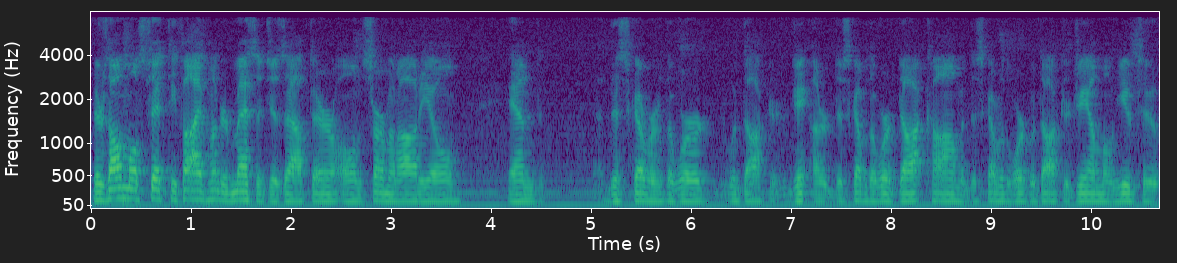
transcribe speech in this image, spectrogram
There's almost 5,500 messages out there on SermonAudio and discover the word with Dr. or discover the word.com and discover the word with Dr. Jim on YouTube.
